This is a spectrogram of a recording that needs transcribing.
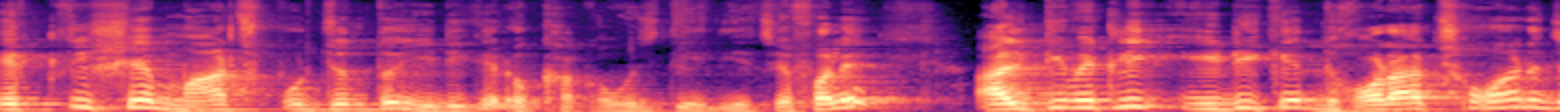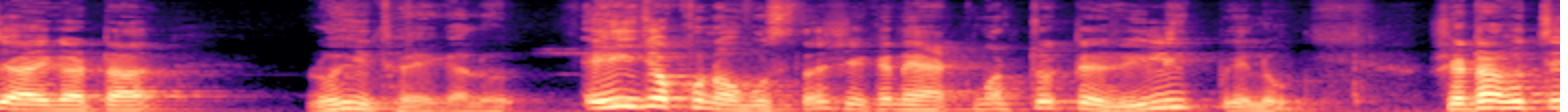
একত্রিশে মার্চ পর্যন্ত ইডিকে রক্ষা কবচ দিয়ে দিয়েছে। ফলে আলটিমেটলি ইডিকে ধরা ছোঁয়ার জায়গাটা রহিত হয়ে গেল। এই যখন অবস্থা, সেখানে একমাত্র একটা রিলিফ পেল সেটা হচ্ছে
